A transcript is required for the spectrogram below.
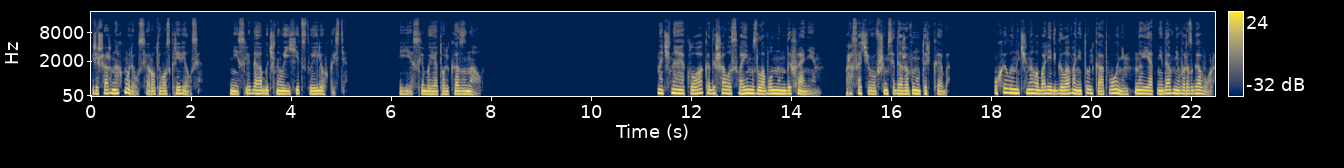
Ришар нахмурился, рот его скривился. Ни следа обычного ехидства и легкости. Если бы я только знал. Ночная клоака дышала своим зловонным дыханием, просачивавшимся даже внутрь Кэба. У Хэллы начинала болеть голова не только от вони, но и от недавнего разговора.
